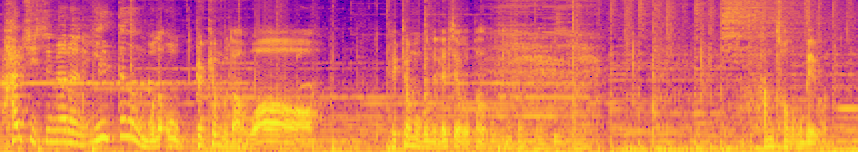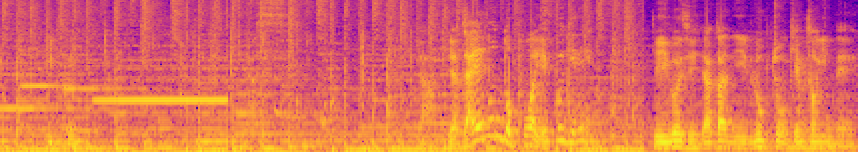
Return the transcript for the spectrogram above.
할 수 있으면은 1등은 뭐다 오 백현무다. 와. 백현무 근데 랩제가 높아서 웃기죠? 3,500원 입금. 야 짧은 도포가 예쁘긴 해. 이거지. 약간 이 룩 좀 감성 있네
